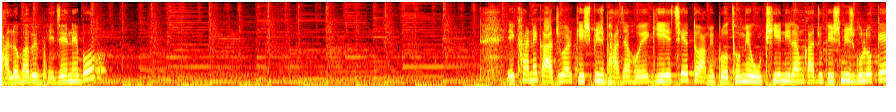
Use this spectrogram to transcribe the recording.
ভালোভাবে ভেজে নেব। এখানে কাজু আর কিশমিশ ভাজা হয়ে গিয়েছে, তো আমি প্রথমে উঠিয়ে নিলাম কাজু কিশমিশগুলোকে।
